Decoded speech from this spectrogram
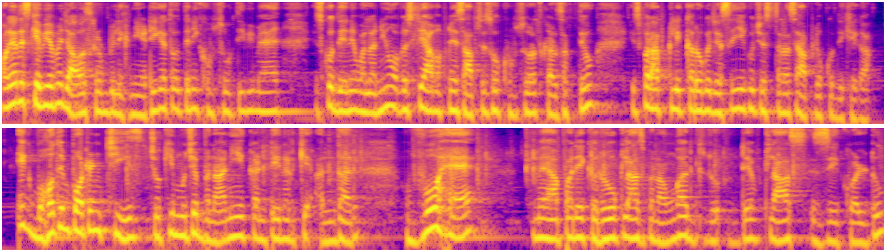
और यार, इसके भी हमें जावास्क्रिप्ट भी लिखनी है, ठीक है? तो इतनी खूबसूरती भी मैं इसको देने वाला नहीं हूँ। ऑब्वियसली आप अपने हिसाब से इसको खूबसूरत कर सकते हो। इस पर आप क्लिक करोगे, जैसे ये कुछ इस तरह से आप लोग को दिखेगा। एक बहुत इंपॉर्टेंट चीज़ जो कि मुझे बनानी है कंटेनर के अंदर, वो है, मैं यहाँ पर एक रो क्लास बनाऊँगा। Div class is equal to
